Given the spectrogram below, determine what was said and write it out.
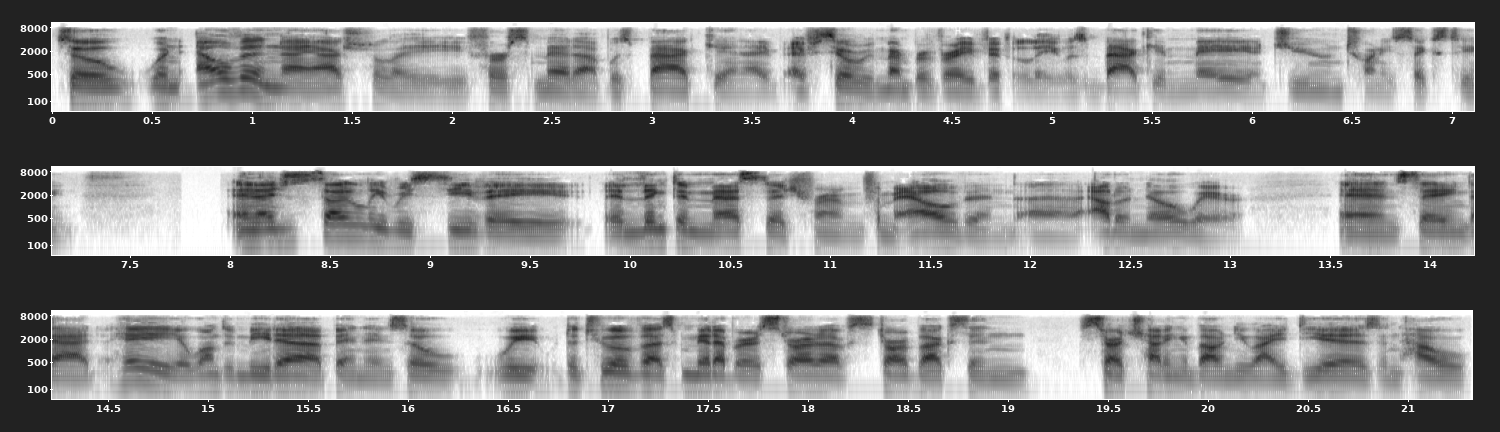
So, when Alvin and I actually first met up was back in, I, I still remember very vividly, it was back in May or June 2016. And I just suddenly received a, a LinkedIn message from, from Alvin uh, out of nowhere and saying that, hey, I want to meet up. And then so we, the two of us met up at a startup, Starbucks, and start chatting about new ideas and how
